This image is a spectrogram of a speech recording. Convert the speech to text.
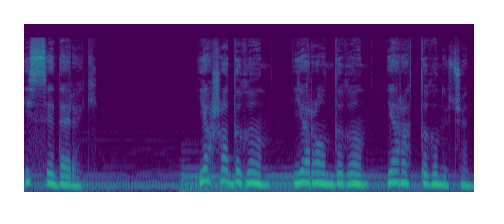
hiss edərək yaşadığın, yarandığın, yaratdığın üçün,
